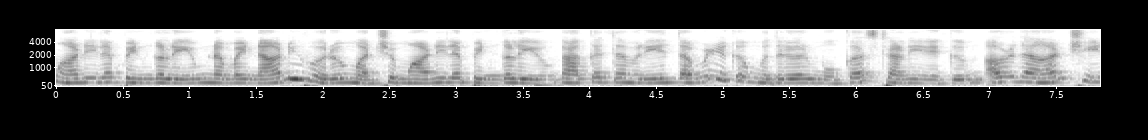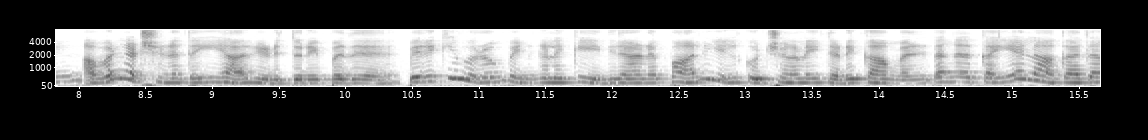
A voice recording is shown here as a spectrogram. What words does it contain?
மாநில பெண்களையும் நம்மை நாடி வரும் மற்ற மாநில பெண்களையும் காக்க தவறிய தமிழக முதல்வர் மு க ஸ்டாலினுக்கு அவரது ஆட்சியின் அவலட்சணத்தை யார் எடுத்துரைப்பது? பெருகி வரும் பெண்களுக்கு எதிரான பாலியல் குற்றங்களை தடுக்காமல் தங்கள் கையால் ஆகாத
